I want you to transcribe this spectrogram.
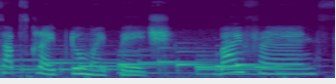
subscribe to my page. Bye, friends.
